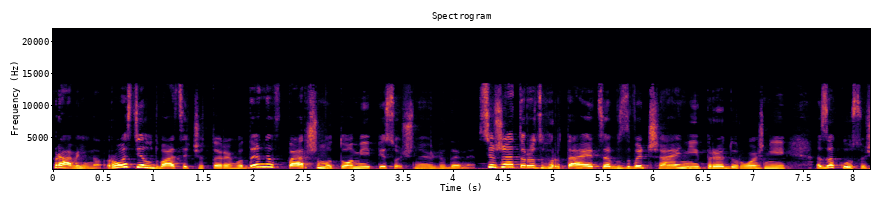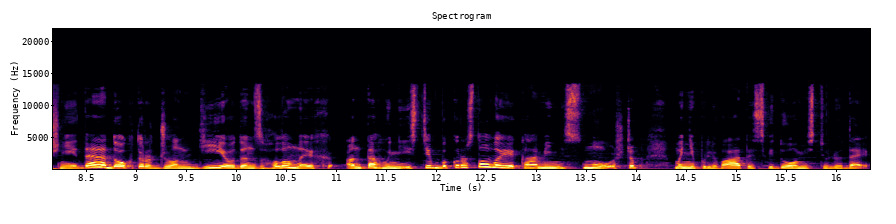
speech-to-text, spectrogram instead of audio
Правильно, розділ 24 години в першому томі пісочної людини. Сюжет розгортається в звичайній придорожній закусочній, де доктор Джон Ді, один з головних антагоністів, використовує камінь сну, щоб маніпулювати свідомістю людей.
